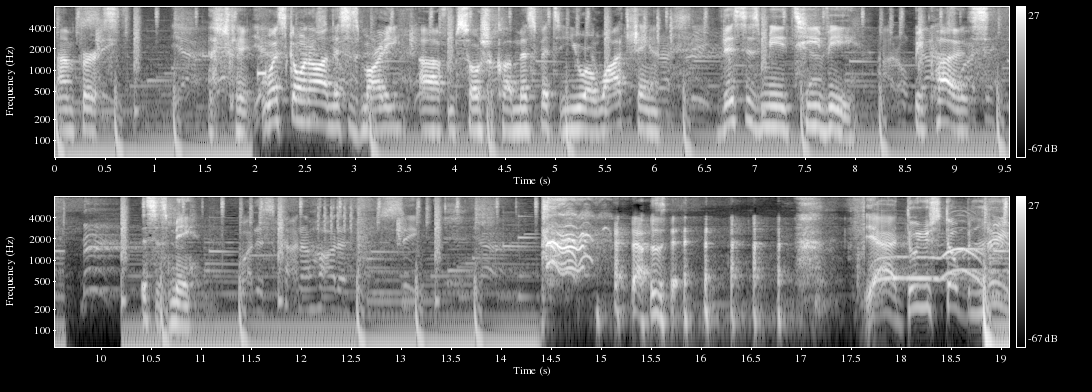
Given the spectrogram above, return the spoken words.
I'm first. Okay, what's going on? This is Marty uh, from Social Club Misfits, and you are watching This Is Me TV because this is me. That was it. Yeah, do you still believe?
